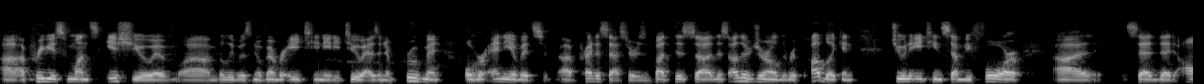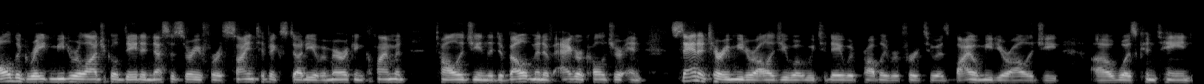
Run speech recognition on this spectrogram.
uh, a previous month's issue of, uh, I believe it was November 1882, as an improvement over any of its uh, predecessors. But this, uh, this other journal, The Republic, in June 1874, uh, said that all the great meteorological data necessary for a scientific study of American climatology and the development of agriculture and sanitary meteorology, what we today would probably refer to as biometeorology, was contained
